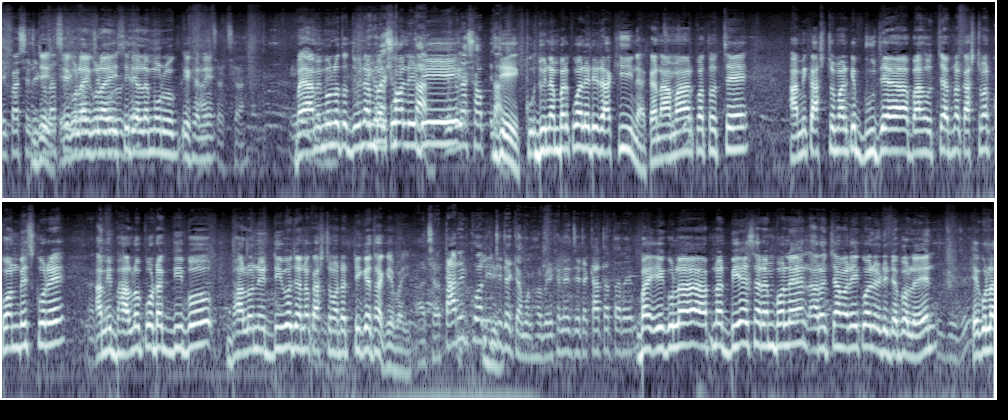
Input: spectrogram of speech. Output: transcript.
এই পাশে যেগুলো আছে এগুলা এগুলা এই সিরিয়ালে মোরগ এখানে। আচ্ছা আচ্ছা। ভাই আমি মূলত দুই নাম্বার কোয়ালিটি। জি দুই নাম্বার কোয়ালিটি রাখি না কারণ আমার কথা হচ্ছে আমি কাস্টমারকে বুঝা বা হচ্ছে আপনার কাস্টমার কনভেন্স করে আমি ভালো প্রোডাক্ট দিব ভালো নেট দিব যেন কাস্টমারটা টিকে থাকে ভাই। আচ্ছা তারের কোয়ালিটিটা কেমন হবে? এখানে যেটা কাটা তারের ভাই এগুলা আপনার বিএসআরএম বলেন আর হচ্ছে আমার এই কোয়ালিটিটা বলেন এগুলা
